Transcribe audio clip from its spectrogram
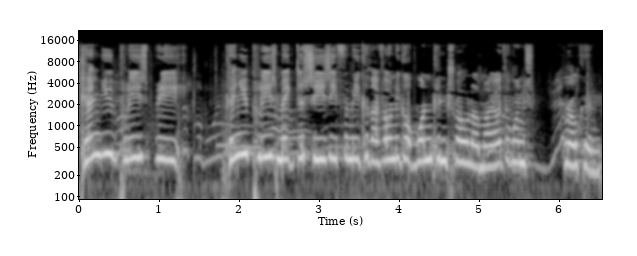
Can you please be can you please make this easy for me because I've only got one controller. My other one's broken.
